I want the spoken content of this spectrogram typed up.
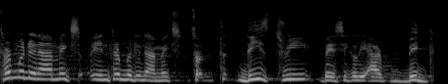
thermodynamics in thermodynamics. So th these three basically are big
